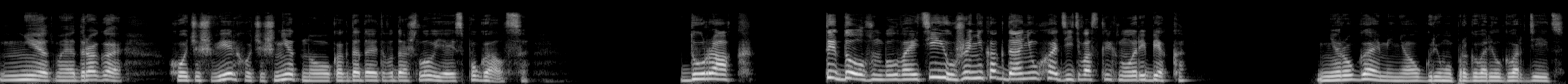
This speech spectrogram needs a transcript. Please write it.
«Нет, моя дорогая, хочешь верь, хочешь нет, но когда до этого дошло, я испугался». «Дурак! Ты должен был войти и уже никогда не уходить!» — воскликнула Ребекка. «Не ругай меня», — угрюмо проговорил гвардеец.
